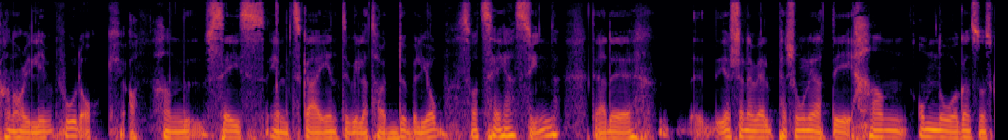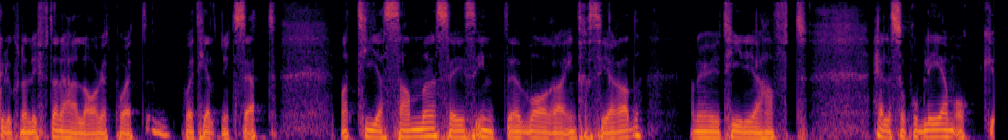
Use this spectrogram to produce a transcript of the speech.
han har ju Liverpool och ja, han sägs enligt Sky inte vilja ta ett dubbeljobb så att säga. Synd. Det hade, jag känner väl personligen att det är han om någon som skulle kunna lyfta det här laget på ett, på ett helt nytt sätt. Mattias Sammer sägs inte vara intresserad. Han har ju tidigare haft hälsoproblem och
